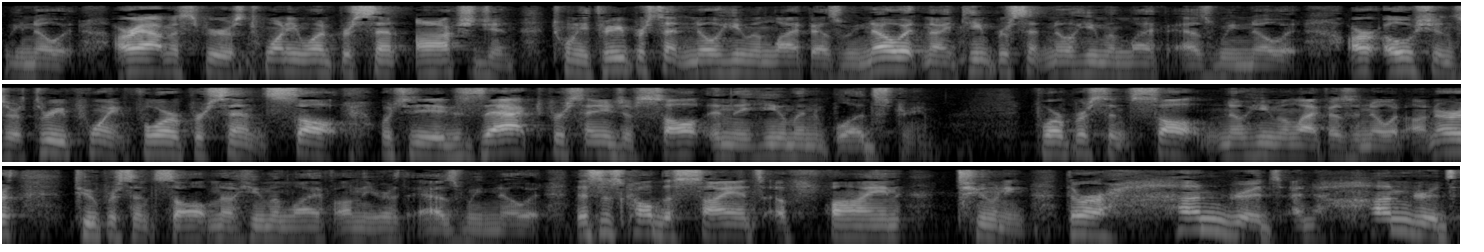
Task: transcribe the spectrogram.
we know it. Our atmosphere is 21% oxygen, 23% no human life as we know it, 19% no human life as we know it. Our oceans are 3.4% salt, which is the exact percentage of salt in the human bloodstream. 4% salt, no human life as we know it on earth. 2% salt, no human life on the earth as we know it. This is called the science of fine tuning. There are hundreds and hundreds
